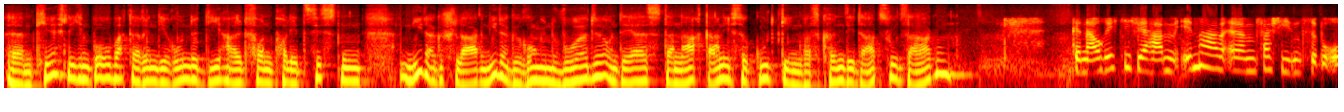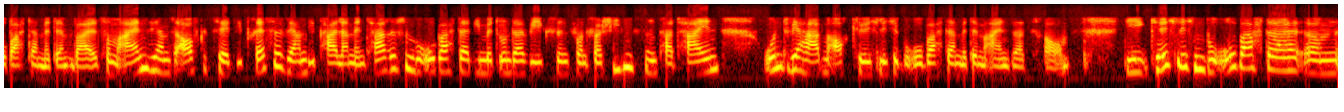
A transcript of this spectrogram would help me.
ähm, kirchlichen Beobachterin die Runde, die halt von Polizisten niedergeschlagen, niedergerungen wurde und der es danach gar nicht so gut ging. Was können Sie dazu sagen? Genau richtig. Wir haben immer ähm, verschiedenste Beobachter mit im Wald. Zum einen, Sie haben es aufgezählt, die Presse. Wir haben die parlamentarischen Beobachter, die mit unterwegs sind von verschiedensten Parteien. Und wir haben auch kirchliche Beobachter mit im Einsatzraum. Die kirchlichen Beobachter ähm,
